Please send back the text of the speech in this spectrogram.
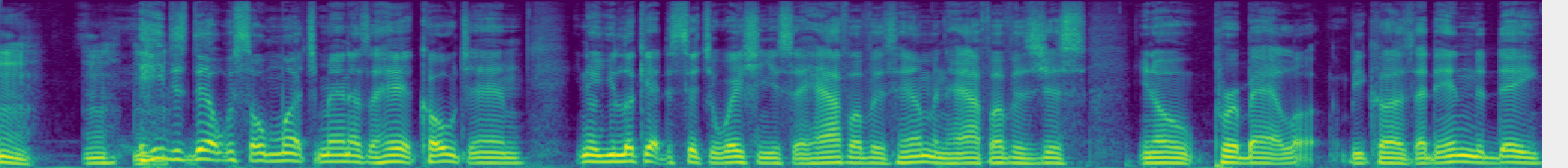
Mm. Mm. He just dealt with so much, man, as a head coach, and you know, you look at the situation, you say half of it's him, and half of it's just, you know, pure bad luck. Because at the end of the day,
